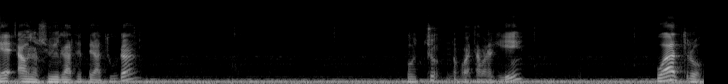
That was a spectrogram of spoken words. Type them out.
Diez. Aún no subió la temperatura. Ocho. No puede estar por aquí. Cuatro.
